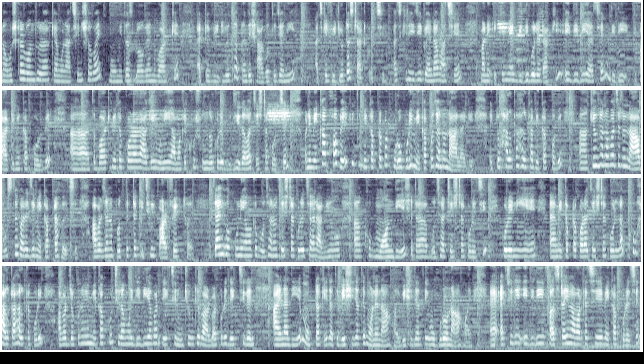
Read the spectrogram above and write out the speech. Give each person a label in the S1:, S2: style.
S1: নমস্কার বন্ধুরা, কেমন আছেন সবাই? মৌমিতাস ব্লগ অ্যান্ড ওয়ার্কে একটা ভিডিওতে আপনাদের স্বাগত জানিয়ে আজকের ভিডিওটা স্টার্ট করছি। আজকের এই যে ম্যাডাম আছেন মানে একে আমি এক দিদি বলে ডাকি, এই দিদি আছেন, দিদি একটি পার্টি মেকআপ করবে। তো পার্টি মেকআপ করার আগে উনি আমাকে খুব সুন্দর করে বুঝিয়ে দেওয়ার চেষ্টা করছেন। মানে মেকআপ হবে, কিন্তু মেকআপটা আবার পুরোপুরি মেকআপও যেন না লাগে। একটু হালকা হালকা মেকআপ হবে। কেউ যেন আবার যেন না বুঝতে পারে যে মেকআপটা হয়েছে। আবার যেন প্রত্যেকটা কিছুই পারফেক্ট হয়। যাই হোক, উনি আমাকে বোঝানোর চেষ্টা করেছে আর আমিও খুব মন দিয়ে সেটা বোঝার চেষ্টা করেছি। করে নিয়ে মেকআপটা করার চেষ্টা করলাম, খুব হালকা হালকা করে। আবার যখন আমি মেকআপ করছিলাম, ওই দিদি আবার দেখছেন, উঠে উঠে বারবার করে দেখছিলেন আয়না দিয়ে মুখটাকে, যাতে বেশি যাতে মনে না হয়, বেশি যাতে উগ্র না হয়। অ্যাকচুয়ালি এই দিদি ফার্স্ট টাইম আমার কাছে মেকআপ করেছেন।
